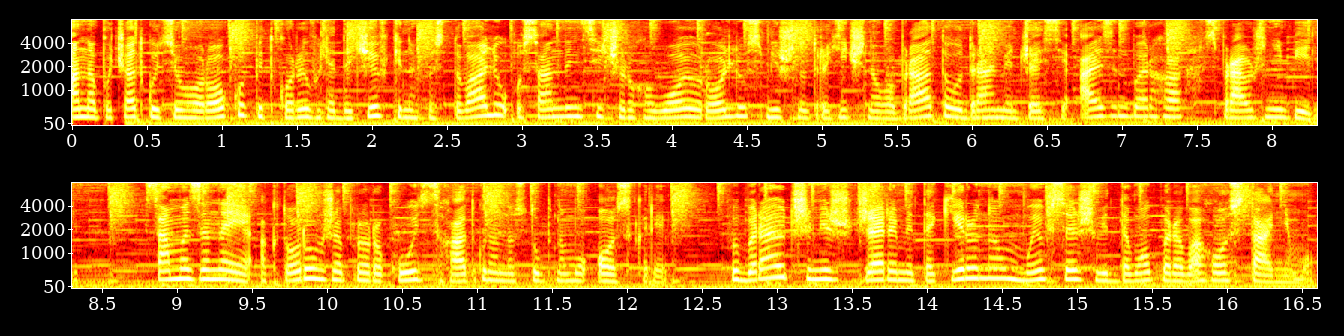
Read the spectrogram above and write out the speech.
а на початку цього року підкорив глядачів кінофестивалю у Санденсі черговою роллю смішно-трагічного брата у драмі Джесі Айзенберга Справжній біль. Саме за неї актору вже пророкують згадку на наступному Оскарі. Вибираючи між Джеремі та Кіроном, ми все ж віддамо перевагу останньому,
